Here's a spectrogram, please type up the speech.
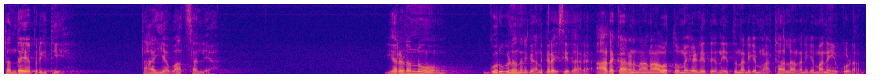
ತಂದೆಯ ಪ್ರೀತಿ, ತಾಯಿಯ ವಾತ್ಸಲ್ಯ. ಎರಡನ್ನೂ ಗುರುಗಳು ನನಗೆ ಅನುಗ್ರಹಿಸಿದ್ದಾರೆ. ಆದ ಕಾರಣ ನಾನು ಆವತ್ತು ಹೇಳಿದ್ದೇನೆ, ಇದು ನನಗೆ ಮಠ ಅಲ್ಲ, ನನಗೆ ಮನೆಯೂ ಕೂಡ ಅಂತ.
